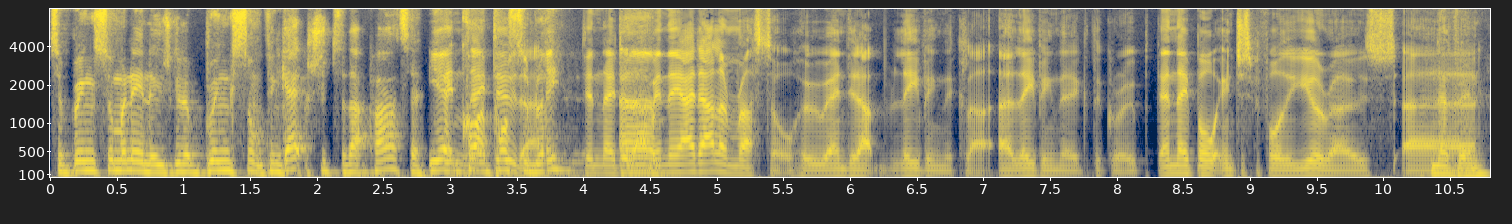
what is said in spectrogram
to bring someone in who's going to bring something extra to that party? Yeah, Didn't quite they possibly. That? Didn't they do that? I mean, they had Allan Russell, who ended up leaving the club, uh, leaving the, the group. Then they bought in just before the Euros, uh, Nevin.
